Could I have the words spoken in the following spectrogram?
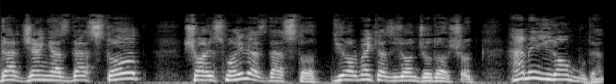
در جنگ از دست داد شاه اسماعیل از دست داد. دیاربک از ایران جدا شد. همه ایران بودن.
